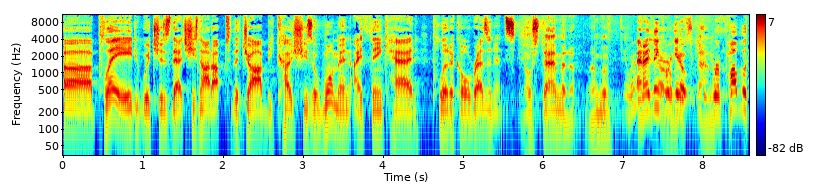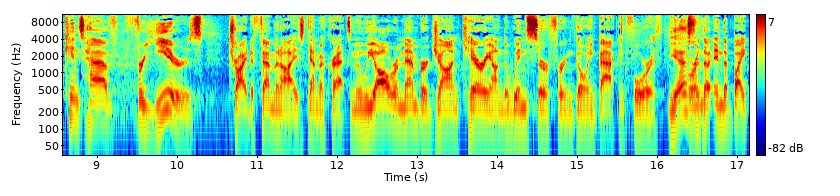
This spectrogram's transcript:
uh, played, which is that she's not up to the job because she's a woman, I think had political resonance. No stamina, remember? And I think Terrible you know stamina. Republicans have for years tried to feminize Democrats. I mean, we all remember John Kerry on the windsurfer and going back and forth. Yes, or in the in the bike.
